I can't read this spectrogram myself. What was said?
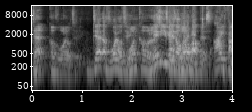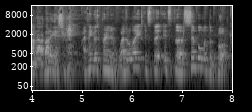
Debt of loyalty. Debt of loyalty. One colorless, Maybe you guys all know about this. I found out about it yesterday. I think it was printed in Weatherlight. It's the it's the symbol with the book.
